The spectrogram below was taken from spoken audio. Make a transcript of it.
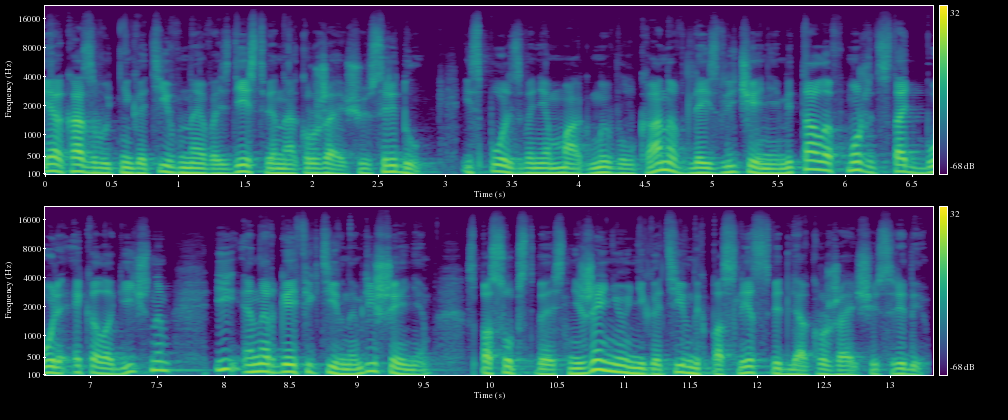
и оказывают негативное воздействие на окружающую среду. Использование магмы вулканов для извлечения металлов может стать более экологичным и энергоэффективным решением, способствуя снижению негативных последствий для окружающей среды.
